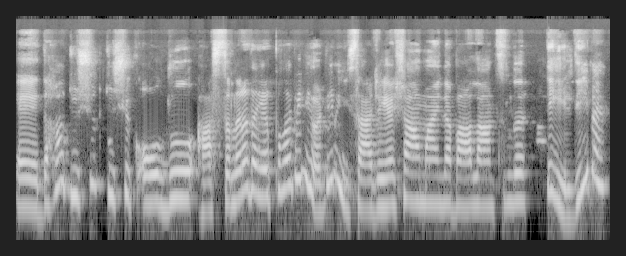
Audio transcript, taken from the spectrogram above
e, daha düşük düşük olduğu hastalara da yapılabiliyor değil mi? Sadece yaş almayla bağlantılı değil değil mi?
